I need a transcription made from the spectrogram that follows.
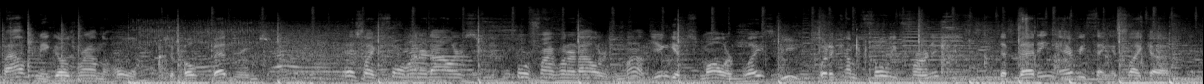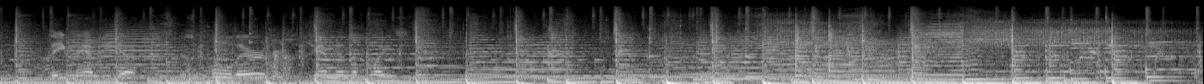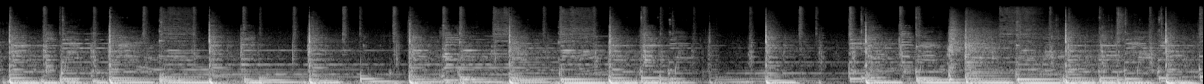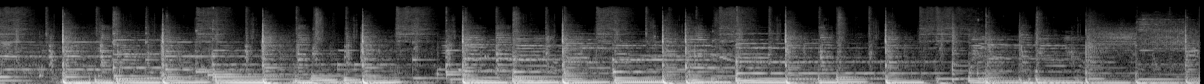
balcony goes around the whole to both bedrooms. It's like four hundred dollars, four or five hundred dollars a month. You can get smaller places, but it comes fully furnished. The bedding, everything. It's like a. They even have the uh, there's a pool there. There's a.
